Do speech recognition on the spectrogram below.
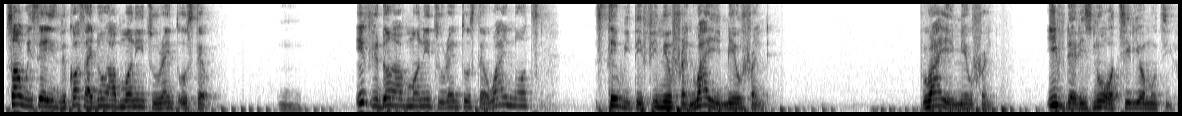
Some will say it's because i don't have money to rent hostel. Mm. if you don't have money to rent hostel why not stay with a female friend? Why a male friend? Why a male friend? If there is no ulterior motive.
